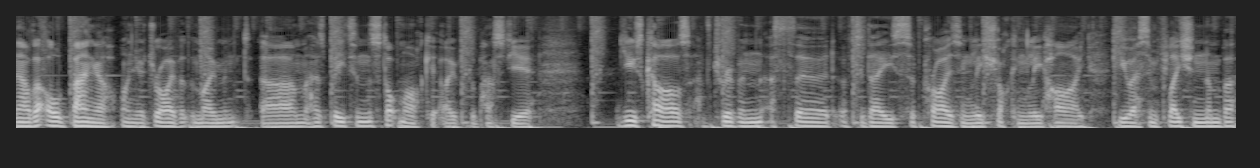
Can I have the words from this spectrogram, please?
Now, that old banger on your drive at the moment um, has beaten the stock market over the past year. Used cars have driven a third of today's surprisingly, shockingly high US inflation number.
